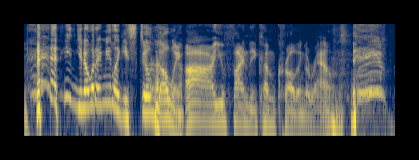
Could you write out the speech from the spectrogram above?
He, you know what I mean? Like he's still going. Ah, you finally come crawling around.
